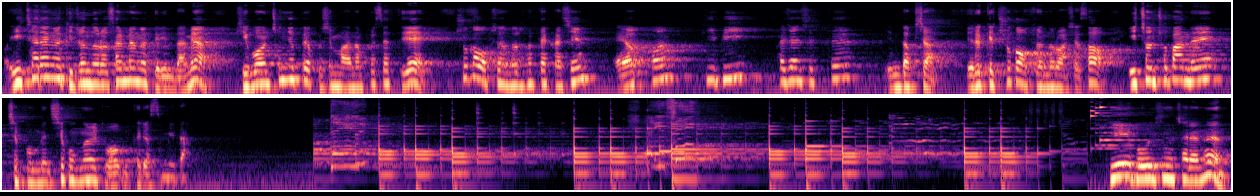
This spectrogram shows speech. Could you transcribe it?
어, 이 차량을 기준으로 설명을 드린다면 기본 1690만원 풀세트에 추가 옵션으로 선택하신 에어컨, TV, 회전 시트, 인덕션 이렇게 추가 옵션으로 하셔서 2000 초반에 제품 시공을 도와드렸습니다. 뒤에 보이시는 차량은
